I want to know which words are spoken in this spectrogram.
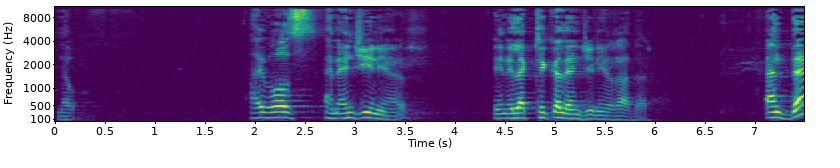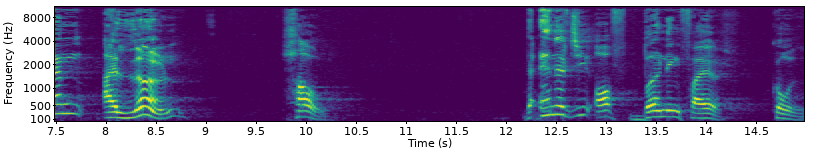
No. I was an engineer, an electrical engineer rather. And then I learned how the energy of burning fire, coal,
